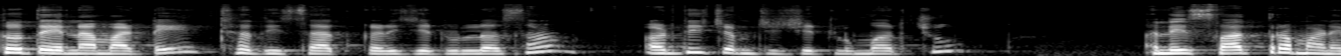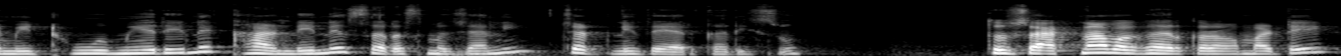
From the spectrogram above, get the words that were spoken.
તો તેના માટે છથી સાત કળી જેટલું લસણ, અડધી ચમચી જેટલું મરચું અને સ્વાદ પ્રમાણે મીઠું ઉમેરીને ખાંડીને સરસ મજાની ચટણી તૈયાર કરીશું. તો શાકના વઘાર કરવા માટે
